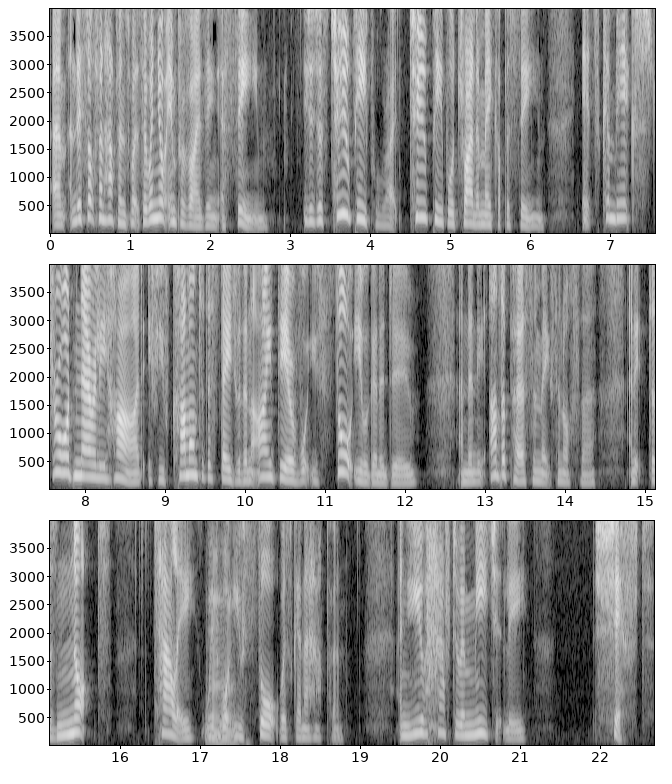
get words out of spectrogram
Um, and this often happens. So when you're improvising a scene, you're just two people, right? Two people trying to make up a scene. It can be extraordinarily hard if you've come onto the stage with an idea of what you thought you were going to do, and then the other person makes an offer, and it does not tally with what you thought was going to happen and you have to immediately shift.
